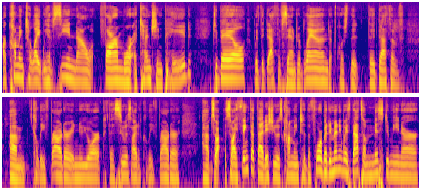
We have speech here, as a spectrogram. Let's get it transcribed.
are coming to light. We have seen now far more attention paid to bail with the death of Sandra Bland, of course, the, the death of um, Kalief Browder in New York, the suicide of Kalief Browder. Um, so, so I think that that issue is coming to the fore, but in many ways, that's a misdemeanor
